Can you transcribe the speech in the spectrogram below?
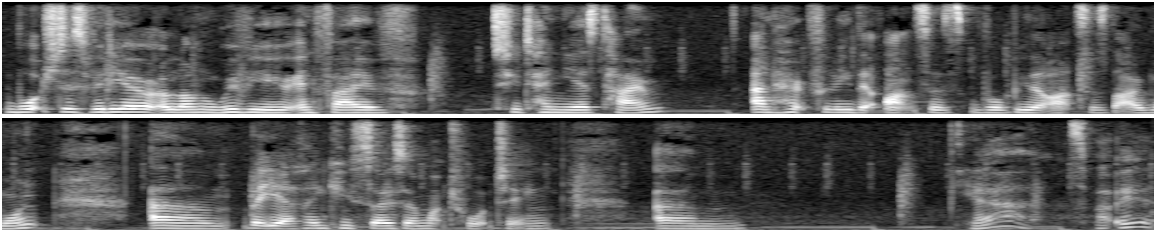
watch this video along with you in five to ten years' time. And hopefully, the answers will be the answers that I want. Um, but yeah, thank you so, so much for watching. Um, yeah, that's about it.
